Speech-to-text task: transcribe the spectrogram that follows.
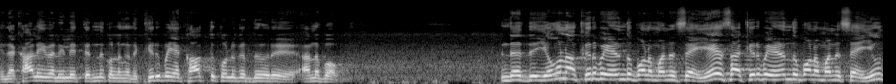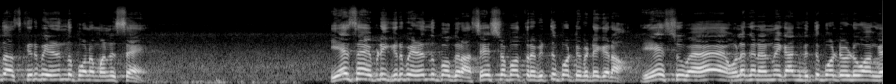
இந்த காலை வேளையிலே தெரிந்து கொள்ளுங்க இந்த கிருபையை காத்து கொள்ளுகிறது ஒரு அனுபவம். இந்த இந்த யோனா கிருபை எழுந்து போன மனுஷன் ஏசா கிருபை எழுந்து போன மனுஷன் யூதாஸ் கிருபை எழுந்து போன மனுஷன். ஏசா எப்படி கிருபை எழுந்து போகிறான்? சேஷ்டபோத்திர வித்து போட்டு விட்டுக்கிறான் ஏசுவை உலக நன்மைக்காக வித்து போட்டு விடுவாங்க.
